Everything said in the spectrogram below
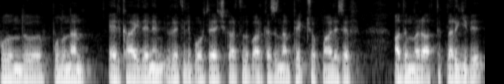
bulunduğu, bulunan El-Kaide'nin üretilip ortaya çıkartılıp arkasından pek çok maalesef adımları attıkları gibi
